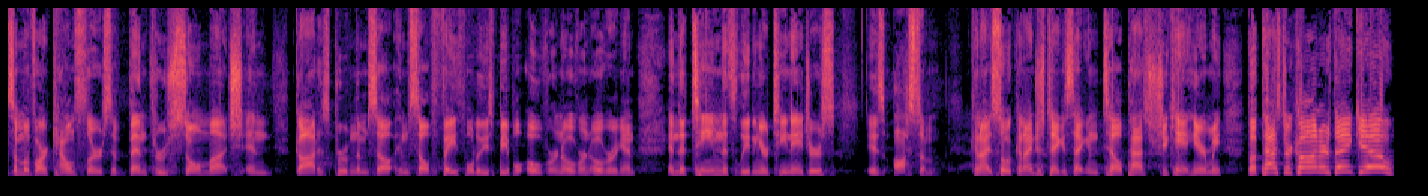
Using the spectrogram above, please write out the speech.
Some of our counselors have been through so much, and God has proven himself, himself faithful to these people over and over and over again. And the team that's leading your teenagers is awesome. Can I, so can I just take a second and tell Pastor, she can't hear me, but Pastor Connor, thank you,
